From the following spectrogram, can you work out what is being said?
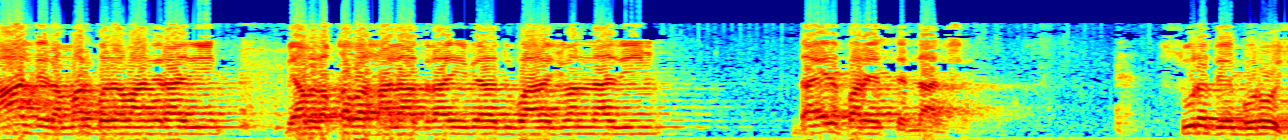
حال تیرا مر بدوانے راجی بیا بدا قبر حالات راجی بیا دوبارہ جوان نازیم دائر پر استدلال شد۔ سورت بروج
